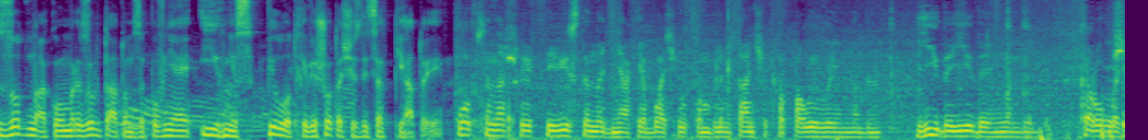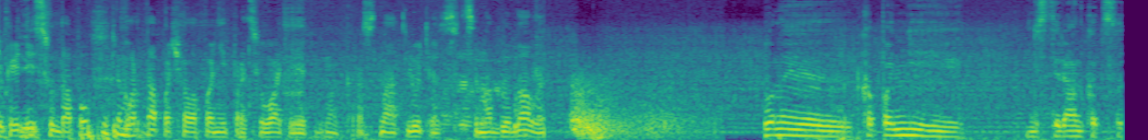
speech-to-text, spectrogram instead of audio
з однаковим результатом запевняє Ігніс, пілот хевішота 65-ї. Хлопці наші активісти на днях, я бачив, там, блін, танчика палили їм на блін. Їде, їде, їм на блін. Коробочка, ідіть сюди. Поки почала по ній працювати, ми якраз на отльоті це наблюдали. Вони капані Нестерянка це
